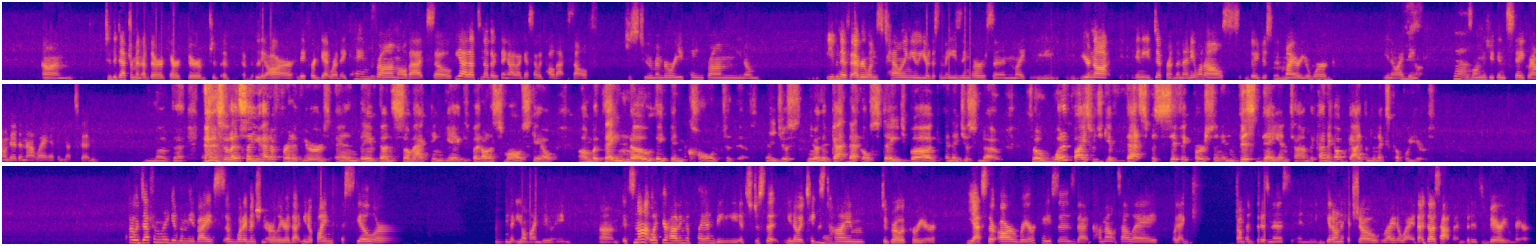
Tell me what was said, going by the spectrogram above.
um, to the detriment of their character of, of, of who they are they forget where they came mm-hmm. from all that so yeah that's another thing I, I guess i would tell that self just to remember where you came from you know even if everyone's telling you you're this amazing person like you're not any different than anyone else they just mm-hmm. admire your work you know i think yeah. as long as you can stay grounded in that way i think that's good Love that. so let's say you had a friend of yours and they've done some acting gigs, but on a small scale. Um, but they know they've been called to this. They just, you know, they've got that little stage bug and they just know. So, what advice would you give that specific person in this day and time to kind of help guide them the next couple years? I would definitely give them the advice of what I mentioned earlier that, you know, find a skill or that you don't mind doing. Um, it's not like you're having a plan B. It's just that, you know, it takes time to grow a career. Yes, there are rare cases that come out to LA or that jump into business and get on a hit show right away. That does happen, but it's very rare.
